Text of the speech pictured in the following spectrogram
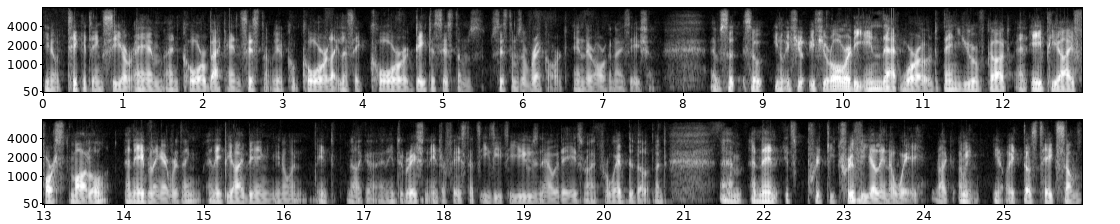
you know, ticketing CRM and core backend system, you know, core like let's say core data systems, systems of record in their organization. Um, so, so you know, if you if you're already in that world, then you've got an API first model enabling everything. An API being, you know, an like a, an integration interface that's easy to use nowadays, right, for web development. Um, and then it's pretty trivial in a way. Like, I mean, you know, it does take some,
